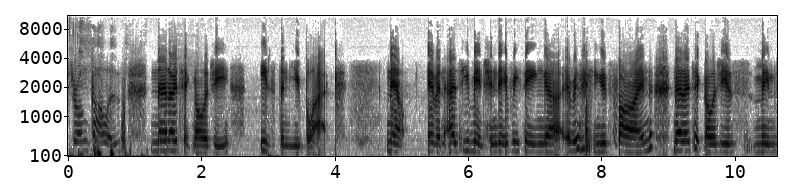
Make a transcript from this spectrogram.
strong colours. Nanotechnology is the new black. Now, Evan, as you mentioned, everything uh, everything is fine. Nanotechnology is means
